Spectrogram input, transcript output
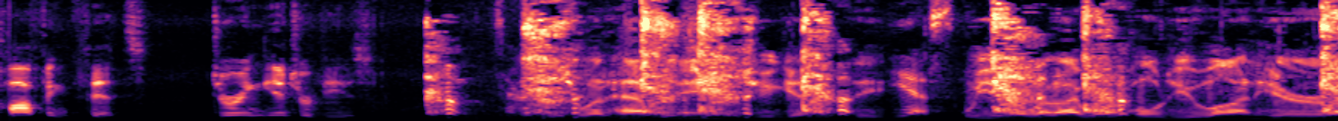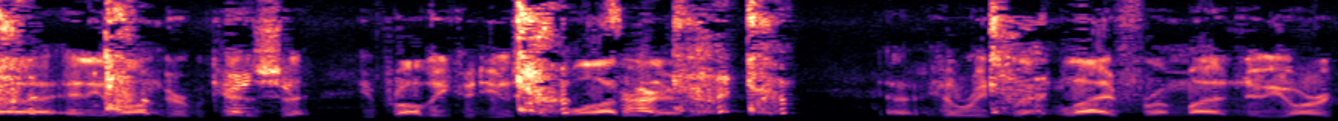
coughing fits during interviews. Sorry. This is what happens is you get the. Yes. Well, you know what? I won't hold you on here uh, any longer because you. uh, you probably could use some water Sorry. there. Uh, Hillary Clinton live from uh, New York.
